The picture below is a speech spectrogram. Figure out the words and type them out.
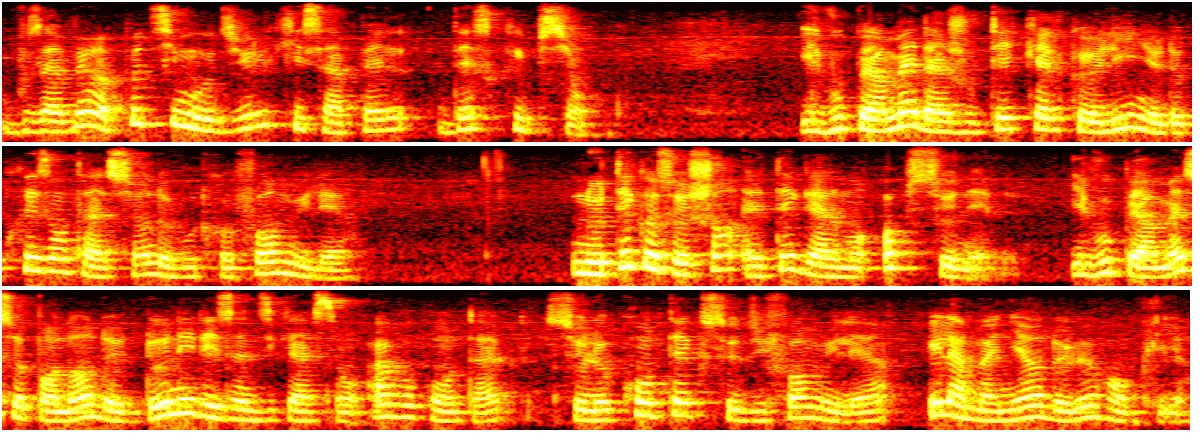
vous avez un petit module qui s'appelle « Description ». Il vous permet d'ajouter quelques lignes de présentation de votre formulaire. Notez que ce champ est également optionnel. Il vous permet cependant de donner des indications à vos contacts sur le contexte du formulaire et la manière de le remplir.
